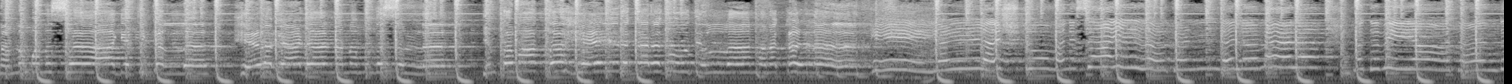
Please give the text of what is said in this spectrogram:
ನನ್ನ ಮನಸ್ಸ ಆಗೇತಿ ಕಲ್ಲ. ಹೇಳಬೇಡ ನನ್ನ ಮುಂದ ಸುಳ್ಳ ಇಂತ ಮಾತ ಹೇಳಿದ ಕರಗುವುದಿಲ್ಲ ನನ್ನ ಕಳ್ಳ. ಹೇ ಎಳ್ಳಷ್ಟು ಮನಸ್ಸ ಇಲ್ಲ ಗಂಡನ ಮ್ಯಾಲ. ಮದುವೆಯಾದ ಅಂದ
